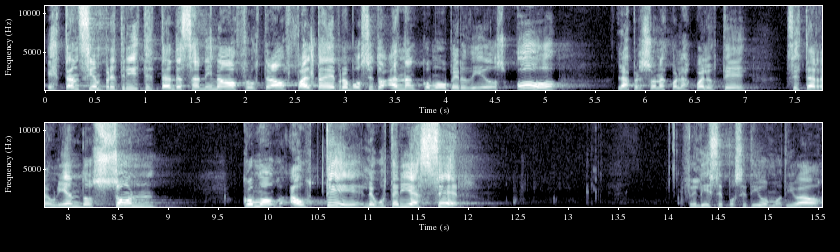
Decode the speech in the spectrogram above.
están siempre tristes, están desanimados, frustrados, falta de propósito, andan como perdidos. O las personas con las cuales usted se está reuniendo son como a usted le gustaría ser felices, positivos, motivados,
